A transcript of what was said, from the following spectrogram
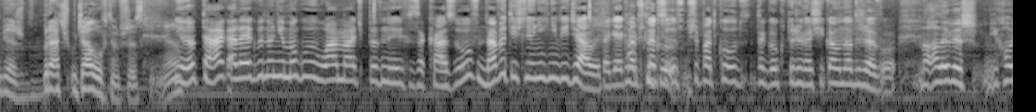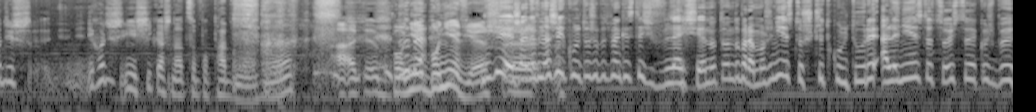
wiesz, brać udziału w tym wszystkim, nie? Nie, no tak, ale jakby no nie mogły łamać pewnych zakazów, nawet jeśli o nich nie wiedziały. Tak jak Tak, na przykład tylko- w przypadku tego, który nasikał na drzewo. No ale wiesz, nie chodzisz, nie, nie chodzisz i nie sikasz na co popadnie, nie? A, e, bo, No nie, dobra. bo nie wiesz. No wiesz, e, ale w naszej kulturze, powiedzmy, jak jesteś w lesie, no to dobra, może nie jest to szczyt kultury, ale nie jest to coś, co jakoś by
